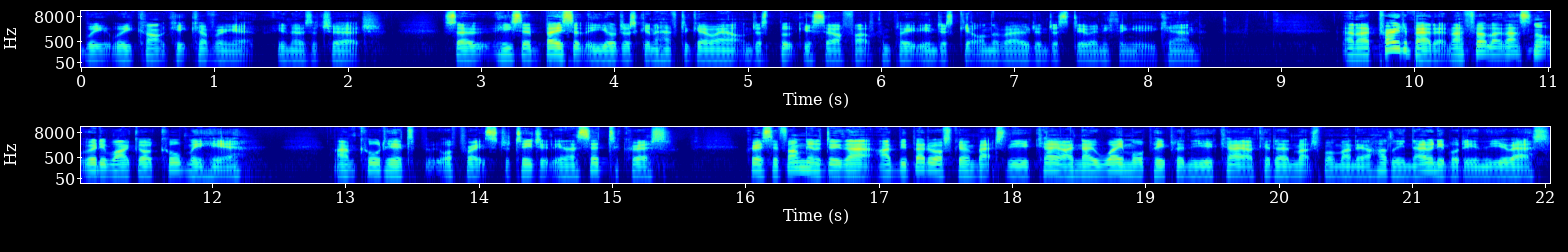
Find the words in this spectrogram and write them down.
we we can't keep covering it, you know, as a church. So he said, basically, you're just going to have to go out and just book yourself up completely and just get on the road and just do anything that you can. And I prayed about it, and I felt like that's not really why God called me here. I'm called here to operate strategically. And I said to Chris, Chris, if I'm going to do that, I'd be better off going back to the UK. I know way more people in the UK. I could earn much more money. I hardly know anybody in the US.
